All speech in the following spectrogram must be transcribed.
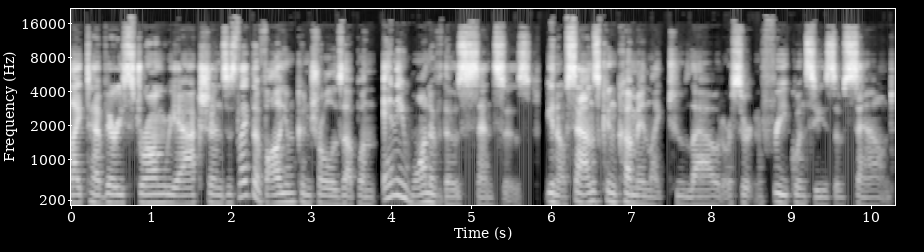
like to have very strong reactions. It's like the volume control is up on any one of those senses. You know, sounds can come in like too loud or certain frequencies of sound,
